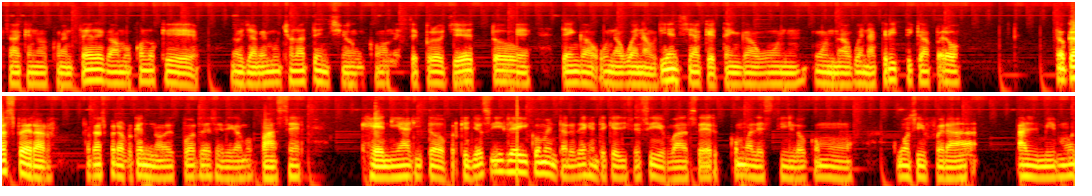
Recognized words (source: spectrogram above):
o sea, que nos cuente, digamos, con lo que nos llame mucho la atención con este proyecto, que tenga una buena audiencia, que tenga una buena crítica, pero toca esperar, toca esperar porque no es por decir, digamos, va a ser genial y todo, porque yo sí leí comentarios de gente que dice, sí, va a ser como el estilo, como, como si fuera al mismo,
